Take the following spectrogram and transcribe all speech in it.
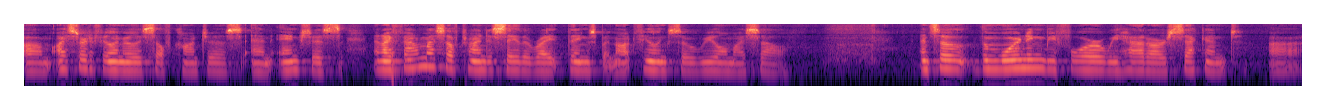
um, I started feeling really self conscious and anxious, and I found myself trying to say the right things but not feeling so real myself. And so the morning before we had our second uh,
